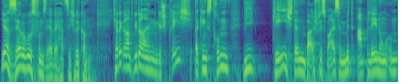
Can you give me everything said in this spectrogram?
Ja, Servus vom Serve, herzlich willkommen. Ich hatte gerade wieder ein Gespräch, da ging es darum, wie gehe ich denn beispielsweise mit Ablehnung um,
